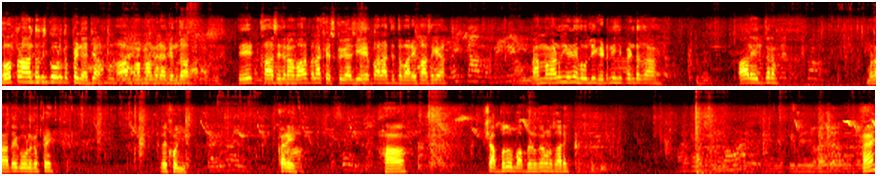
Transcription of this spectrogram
ਹੋ ਪ੍ਰਾਂਤ ਦੇ ਗੋਲ ਗੱਪੇ ਨੇ ਅੱਜ। ਆ ਮਾਮਾ ਮੇਰਾ ਗੰਦਾ। ਤੇ ਖਾਸੇ ਦਿਨਾਂ ਬਾਅਦ ਪਹਿਲਾਂ ਖਿਸਕ ਗਿਆ ਸੀ ਇਹ, ਪਰ ਅੱਜ ਦੁਬਾਰੇ ਫਸ ਗਿਆ। ਕੰਮ ਕਾਹਨੂੰ ਜਿਹਨੇ ਹੋਲੀ ਖੇਡਣੀ ਸੀ ਪਿੰਡ ਤਾਂ। ਆ ਲੈ ਇੱਧਰ। ਬਣਾਤੇ ਗੋਲ ਗੱਪੇ ਦੇਖੋ ਜੀ। ਕਰੇ ਹਾਂ। ਚੱਬ ਦੋ ਬਾਬੇ ਨੂੰ ਕਹ ਹੁਣ ਸਾਰੇ। ਹੈ?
